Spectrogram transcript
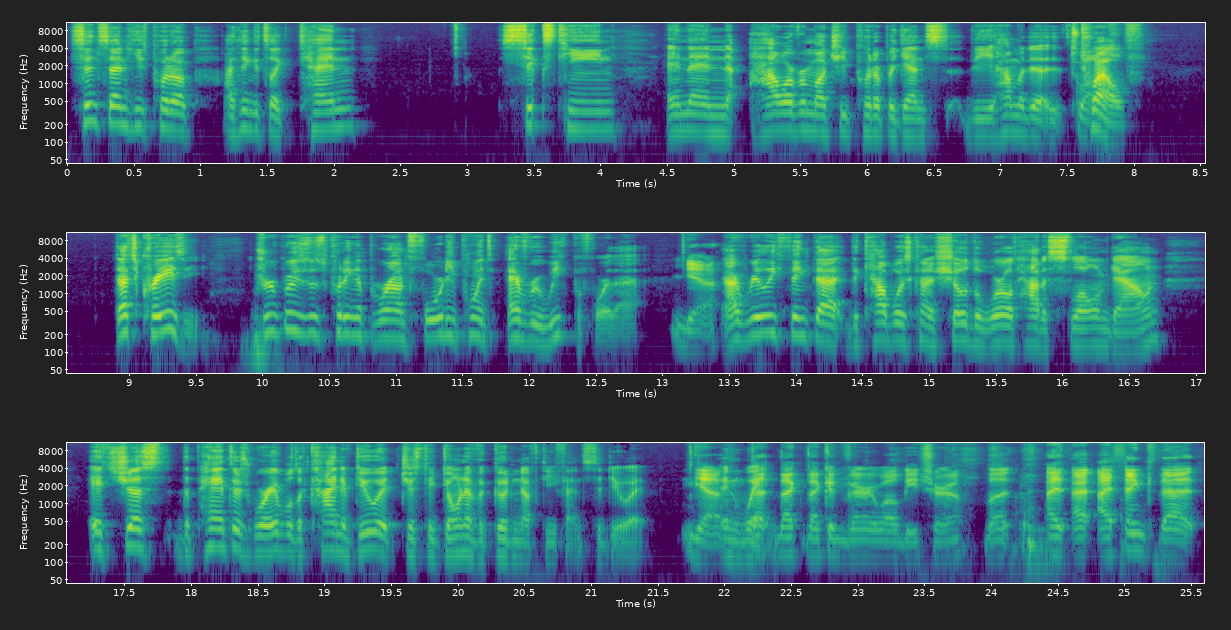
Since then, he's put up, I think it's like 10, 16, and then however much he put up against the, how many, uh, 12. That's crazy. Drew Brees was putting up around 40 points every week before that. Yeah. I really think that the Cowboys kind of showed the world how to slow him down. It's just the Panthers were able to kind of do it, just they don't have a good enough defense to do it. Yeah, and win. That, that that could very well be true, but I, I I think that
